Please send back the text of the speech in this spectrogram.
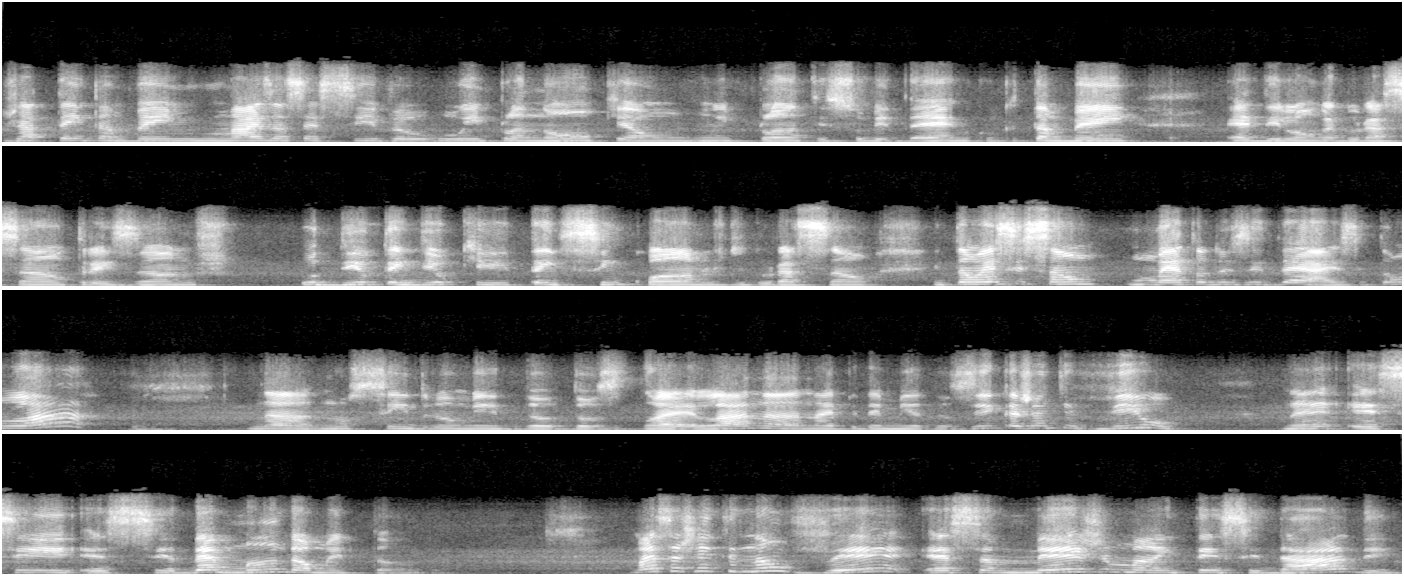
já tem também mais acessível o Implanon, que é um, um implante subdérmico, que também é de longa duração, três anos. O DIL tem DIL que tem cinco anos de duração. Então, esses são métodos ideais. Então, lá na, no síndrome do, do é, lá na, na, epidemia do Zika, a gente viu né, esse, esse demanda aumentando. Mas a gente não vê essa mesma intensidade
